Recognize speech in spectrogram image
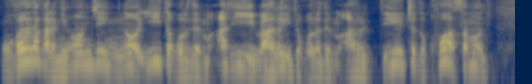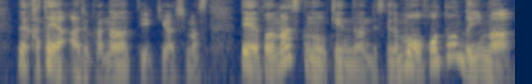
ら、これはだから日本人のいいところでもあり、悪いところでもあるっていうちょっと怖さも、方やあるかなっていう気がします。で、このマスクの件なんですけども、ほとんど今、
